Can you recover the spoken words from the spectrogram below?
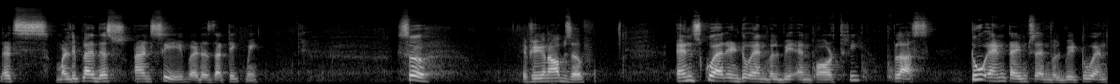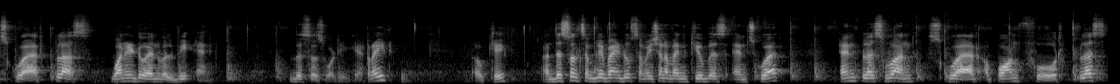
Let's multiply this and see where does that take me. So, if you can observe, n square into n will be n power 3 plus 2n times n will be 2n square plus 1 into n will be n. This is what you get, right? Okay. And this will simplify into summation of n cube is n square, n plus 1 square upon 4 plus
